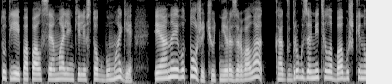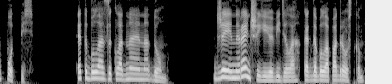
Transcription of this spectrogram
Тут ей попался маленький листок бумаги, и она его тоже чуть не разорвала, как вдруг заметила бабушкину подпись. Это была закладная на дом. Джейн и раньше ее видела, когда была подростком,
